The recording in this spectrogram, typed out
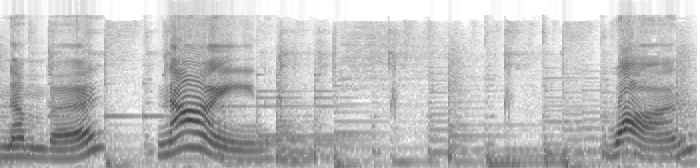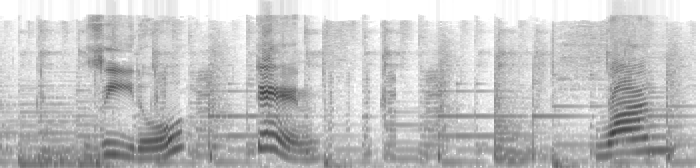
Number 9 1 0 10 1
